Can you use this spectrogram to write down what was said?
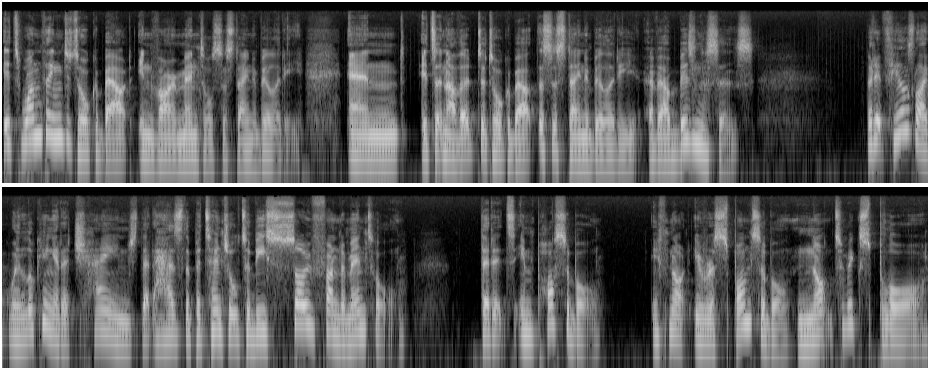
it's one thing to talk about environmental sustainability, and it's another to talk about the sustainability of our businesses. But it feels like we're looking at a change that has the potential to be so fundamental that it's impossible, if not irresponsible, not to explore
